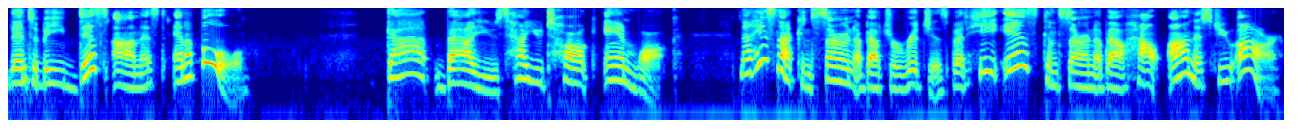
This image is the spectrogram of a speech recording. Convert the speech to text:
than to be dishonest and a fool. God values how you talk and walk. Now, He's not concerned about your riches, but He is concerned about how honest you are.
